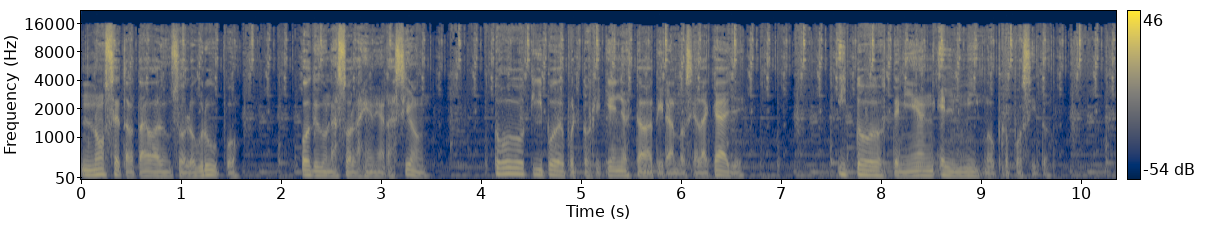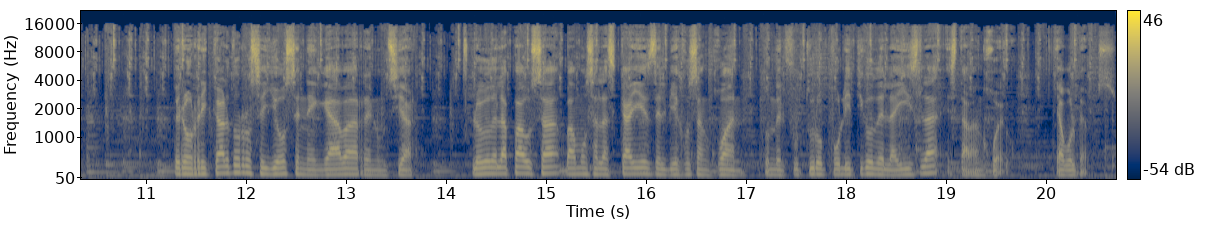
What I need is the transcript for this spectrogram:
No se trataba de un solo grupo o de una sola generación. Todo tipo de puertorriqueño estaba tirándose a la calle y todos tenían el mismo propósito. Pero Ricardo Rosselló se negaba a renunciar. Luego de la pausa, vamos a las calles del viejo San Juan, donde el futuro político de la isla estaba en juego. Ya volvemos.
